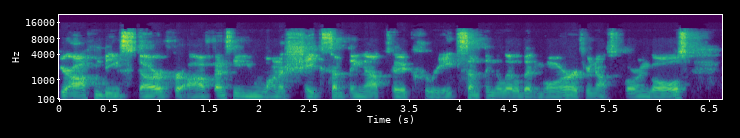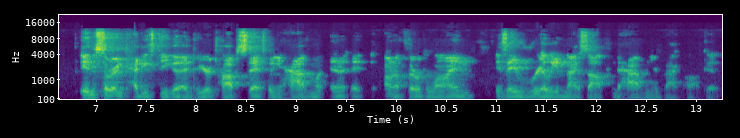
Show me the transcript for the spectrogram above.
you're often being starved for offense and you want to shake something up to create something a little bit more if you're not scoring goals. Inserting Teddy Stiga into your top six when you have on a third line is a really nice option to have in your back pocket.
